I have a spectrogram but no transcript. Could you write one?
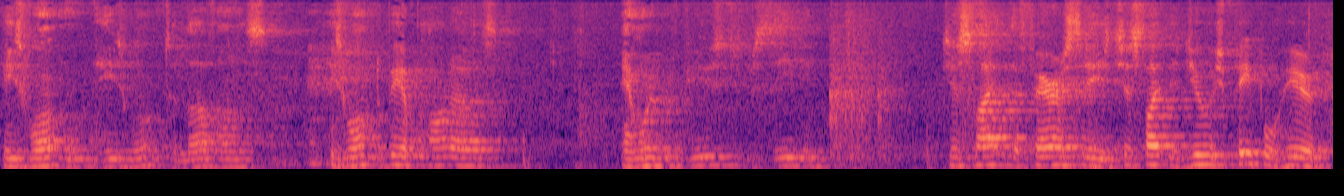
He's wanting, he's wanting to love on us. He's wanting to be a part of us. And we refuse to receive him just like the Pharisees, just like the Jewish people here,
